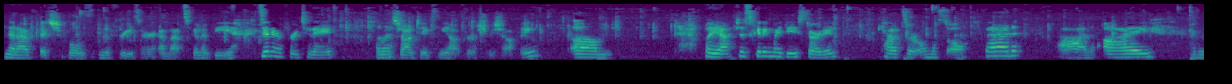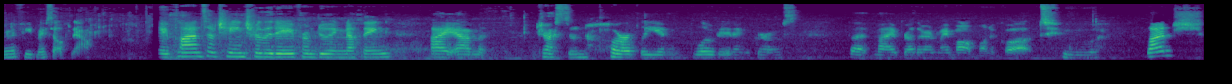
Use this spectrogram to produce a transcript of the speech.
then I have vegetables in the freezer, and that's going to be dinner for today, unless John takes me out grocery shopping. Um, but yeah, just getting my day started. Cats are almost all fed, and I am going to feed myself now. My plans have changed for the day from doing nothing. I am dressed in horribly and bloated and gross, but my brother and my mom want to go out to lunch.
